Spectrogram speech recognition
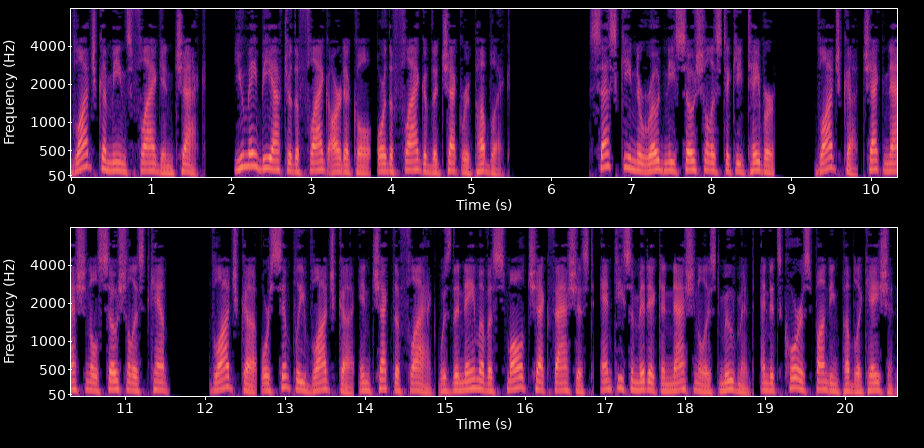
Vlajka means flag in Czech. You may be after the flag article, or the flag of the Czech Republic. Český národní socialistický tábor Vlajka Czech National Socialist Camp Vlajka or simply Vlajka in Czech the flag was the name of a small Czech fascist, anti-Semitic and nationalist movement, and its corresponding publication.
